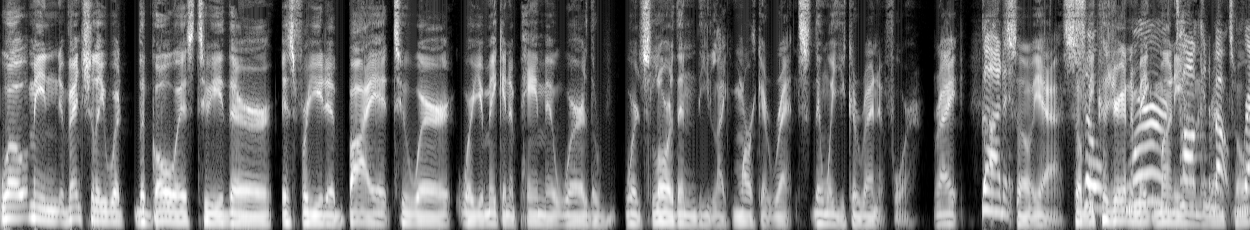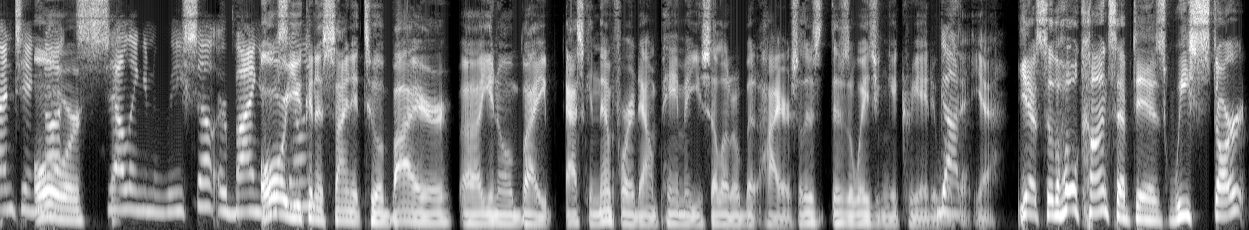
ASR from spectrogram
Well, I mean, eventually, what the goal is to either is for you to buy it to where where you're making a payment where the where it's lower than the like market rents than what you could rent it for, right? Got it. So yeah, so, because you're gonna make we're money on talking the about rental, renting, or not selling and resell or buying. And or you can assign it to a buyer, uh, you know, by asking them for a down payment. You sell it a little bit higher. So there's there's a ways you can get creative Got with it. it. Yeah, Yeah. So the whole concept is we start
